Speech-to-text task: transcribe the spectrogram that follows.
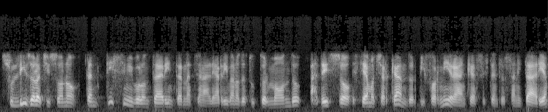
Sull'isola ci sono tantissimi volontari internazionali, arrivano da tutto il mondo, adesso stiamo cercando di fornire anche assistenza sanitaria,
